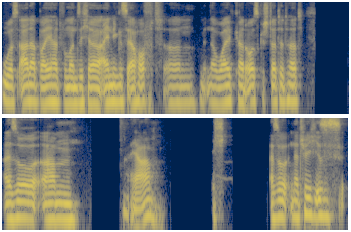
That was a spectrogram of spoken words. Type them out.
USA dabei hat, wo man sich ja einiges erhofft, ähm, mit einer Wildcard ausgestattet hat. Also, ähm, ja, ich, also natürlich ist es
